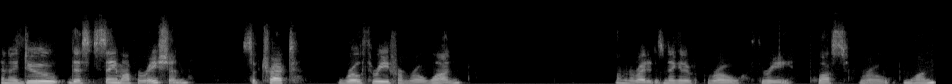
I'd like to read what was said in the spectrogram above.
and I do this same operation subtract row three from row one. I'm going to write it as negative row three plus row one.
